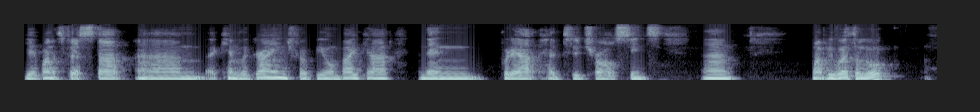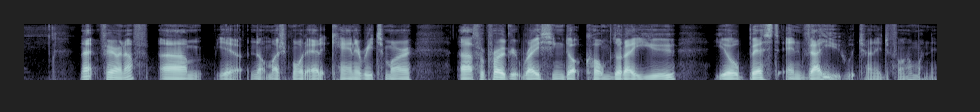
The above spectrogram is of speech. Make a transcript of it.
yeah, won its first start um, at Kembla Grange for Bjorn Baker, and then put out had two trials since. Um, might be worth a look. No, fair enough. Um, yeah, not much more to add at Canterbury tomorrow. Uh, for progroupracing.com.au, your best and value, which I need to find one now.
